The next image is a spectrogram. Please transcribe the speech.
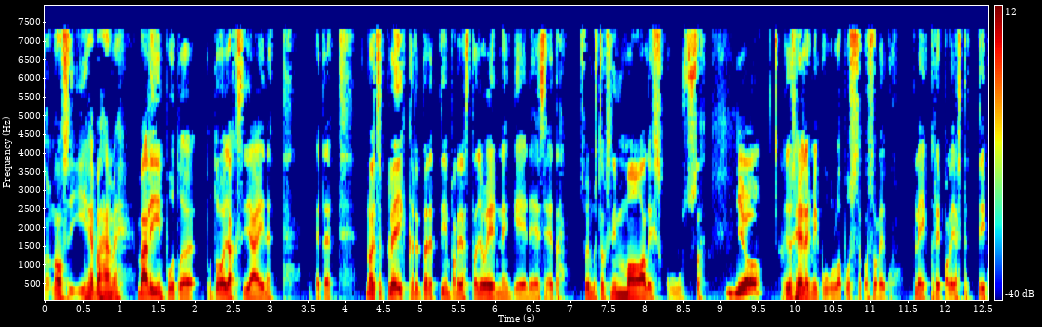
No, no siihen vähän me väliin puto, putoajaksi jäin, että et, et, no itse pleikkari taidettiin paljastaa jo ennen GDCtä. Se oli muistaakseni maaliskuussa. Joo. Jos helmikuun lopussa, kun se oli, kun pleikkari paljastettiin.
